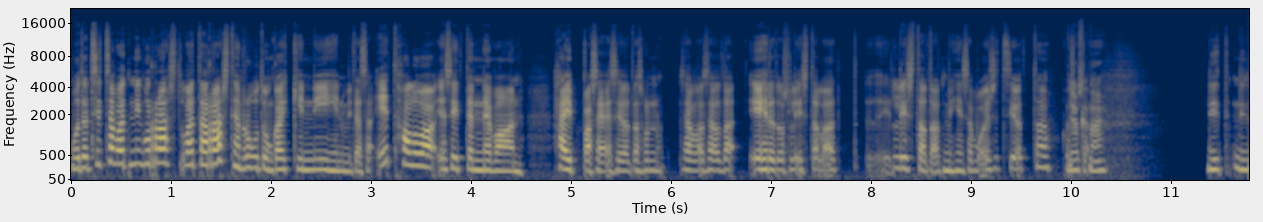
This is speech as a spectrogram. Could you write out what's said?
mutta sitten sä voit niin kuin rast, laittaa rasten ruutuun kaikkiin niihin, mitä sä et halua, ja sitten ne vaan häippasee siltä sun sellaiselta ehdotuslistalta, listalta, että mihin sä voisit sijoittaa. Koska Just näin. Niin, niin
